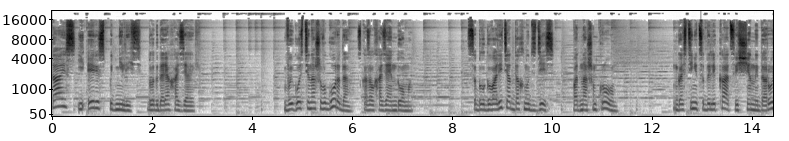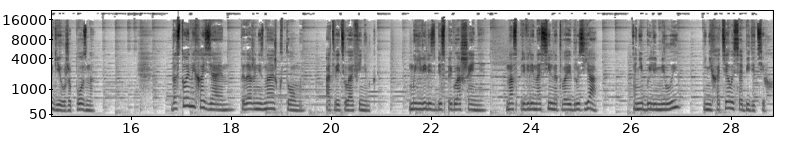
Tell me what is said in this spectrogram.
Таис и Эрис поднялись, благодаря хозяев. «Вы гости нашего города», — сказал хозяин дома. «Соблаговолите отдохнуть здесь, под нашим кровом. Гостиница далека от священной дороги и уже поздно». «Достойный хозяин, ты даже не знаешь, кто мы», — ответила Афининг. «Мы явились без приглашения. Нас привели насильно твои друзья. Они были милы, и не хотелось обидеть их.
